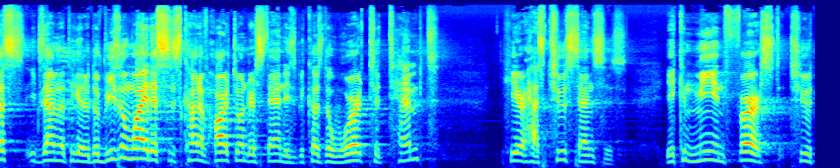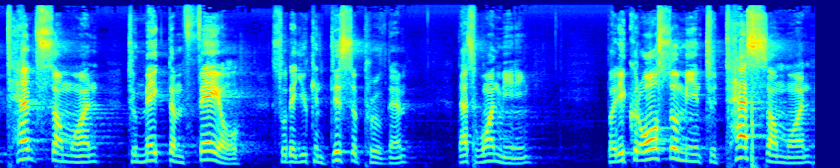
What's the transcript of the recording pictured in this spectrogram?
let's examine that together. The reason why this is kind of hard to understand is because the word to tempt here has two senses. It can mean first to tempt someone to make them fail so that you can disapprove them. That's one meaning. But it could also mean to test someone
